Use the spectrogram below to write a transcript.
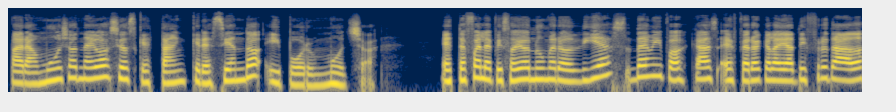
para muchos negocios que están creciendo y por mucho. Este fue el episodio número 10 de mi podcast. Espero que lo hayas disfrutado.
